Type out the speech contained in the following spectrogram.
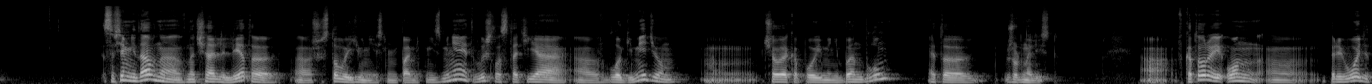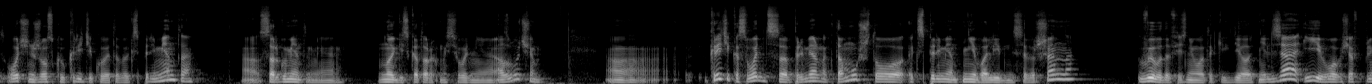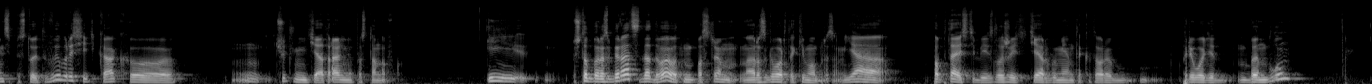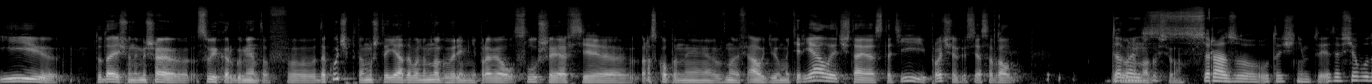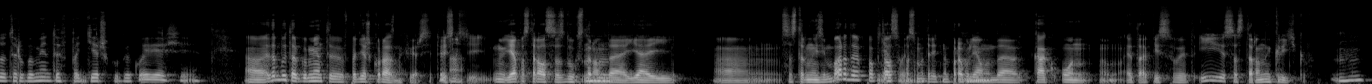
Совсем недавно, в начале лета, 6 э, июня, если мне память не изменяет, вышла статья э, в блоге Medium человека по имени Бен Блум, это журналист, э, в которой он приводит очень жесткую критику этого эксперимента с аргументами, многие из которых мы сегодня озвучим. Критика сводится примерно к тому, что эксперимент невалидный совершенно, выводов из него таких делать нельзя, и его вообще, в принципе, стоит выбросить как ну, чуть ли не театральную постановку. И чтобы разбираться, да, давай вот мы построим разговор таким образом. Я попытаюсь тебе изложить те аргументы, которые приводит Бен Блум, и туда еще намешаю своих аргументов э, до кучи, потому что я довольно много времени провел, слушая все раскопанные вновь аудиоматериалы, читая статьи и прочее. То есть я собрал Давай много всего. сразу уточним. Это все будут аргументы в поддержку какой версии? А, это будут аргументы в поддержку разных версий. То есть, а. ну, я постарался с двух сторон, угу. да, я и э, со стороны Зимбарда попытался посмотреть на проблему, угу. да, как он это описывает, и со стороны критиков. Угу.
